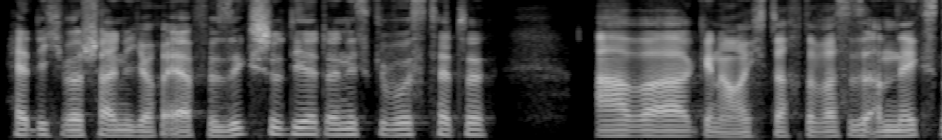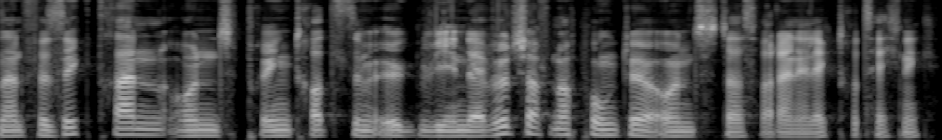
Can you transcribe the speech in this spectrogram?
hätte ich wahrscheinlich auch eher Physik studiert, wenn ich es gewusst hätte. Aber genau, ich dachte, was ist am nächsten an Physik dran und bringt trotzdem irgendwie in der Wirtschaft noch Punkte und das war dann Elektrotechnik.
